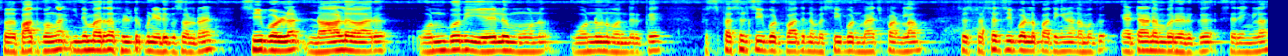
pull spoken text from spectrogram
ஸோ அதை பார்த்துக்கோங்க. இந்த மாதிரி தான் ஃபில்டர் பண்ணி எடுக்க சொல்கிறேன் சி போர்டில் நாலு ஆறு ஒன்பது ஏழு மூணு ஒன்றுன்னு வந்திருக்கு. ஸ்பெஷல் சி போர்ட் பார்த்து நம்ம சி போர்ட் மேட்ச் பண்ணலாம். ஸோ ஸ்பெஷல் சி போர்டில் பார்த்தீங்கன்னா நமக்கு எட்டாம் நம்பர் இருக்குது சரிங்களா?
